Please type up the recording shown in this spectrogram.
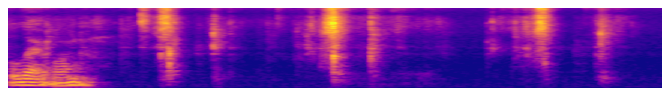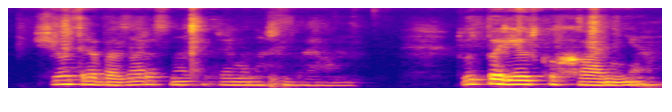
левам? Що треба зараз знати прямо нашим левам? Тут період кохання.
